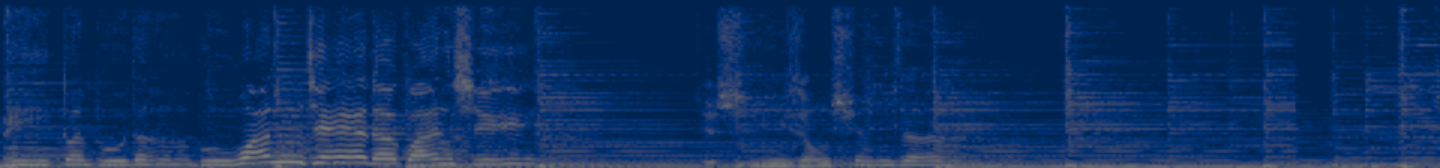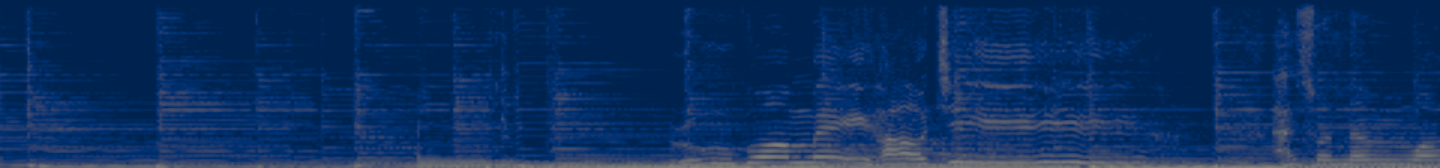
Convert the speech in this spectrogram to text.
每一段不得不完结的关系，只是一种选择。如果美好记忆还算难忘，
